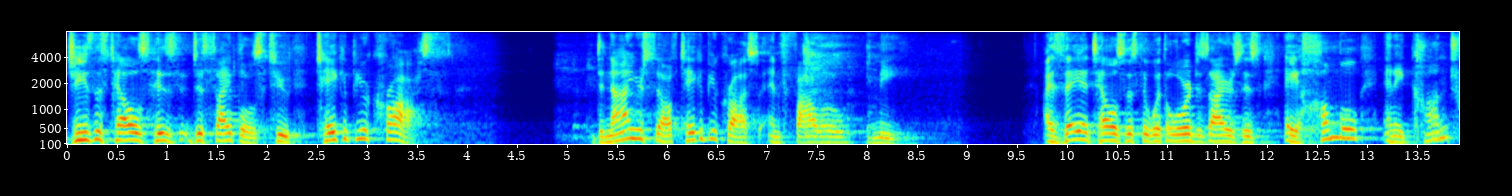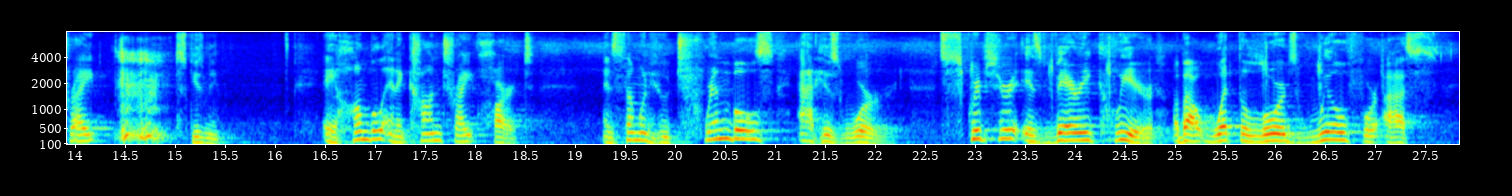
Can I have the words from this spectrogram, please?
Jesus tells his disciples to take up your cross, deny yourself, take up your cross, and follow me. Isaiah tells us that what the Lord desires is a humble and a contrite, excuse me, a humble and a contrite heart, and someone who trembles at his word. Scripture is very clear about what the Lord's will for us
